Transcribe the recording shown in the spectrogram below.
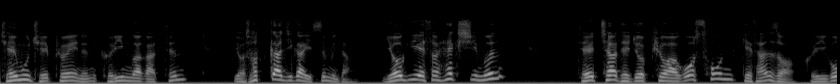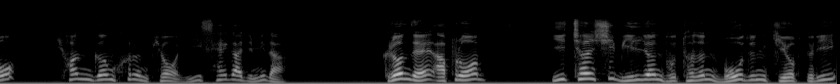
재무제표에는 그림과 같은 여섯 가지가 있습니다. 여기에서 핵심은 대차 대조표하고 손익계산서 그리고 현금 흐름표 이 세 가지입니다. 그런데 앞으로 2011년부터는 모든 기업들이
